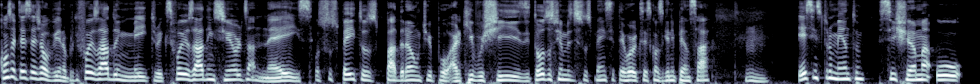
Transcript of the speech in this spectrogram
com certeza vocês já ouviram, porque foi usado em Matrix, foi usado em Senhor dos Anéis, os suspeitos padrão, tipo Arquivo X e todos os filmes de suspense e terror que vocês conseguirem pensar. Hum. Esse instrumento se chama o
